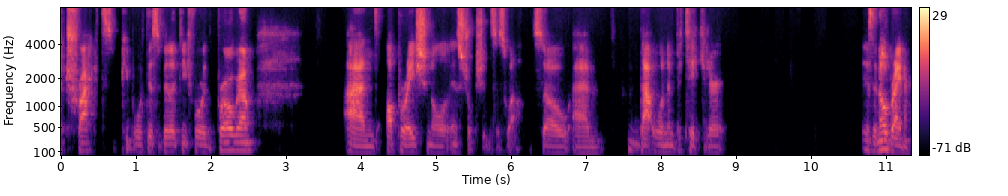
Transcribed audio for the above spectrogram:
attract people with disability for the program, and operational instructions as well. So um, that one in particular is a no-brainer.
